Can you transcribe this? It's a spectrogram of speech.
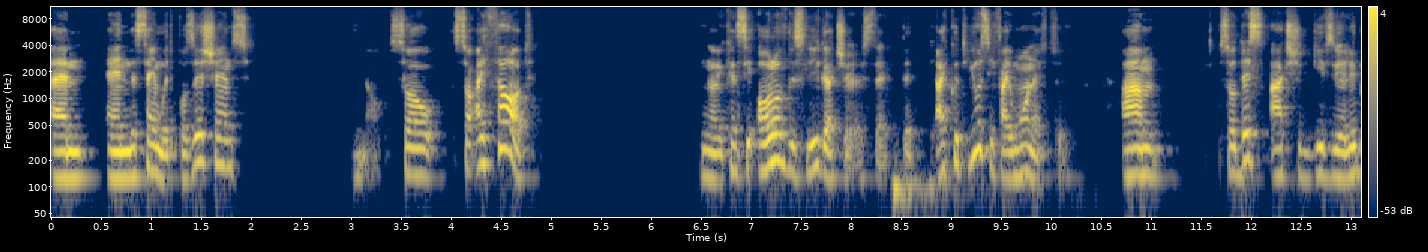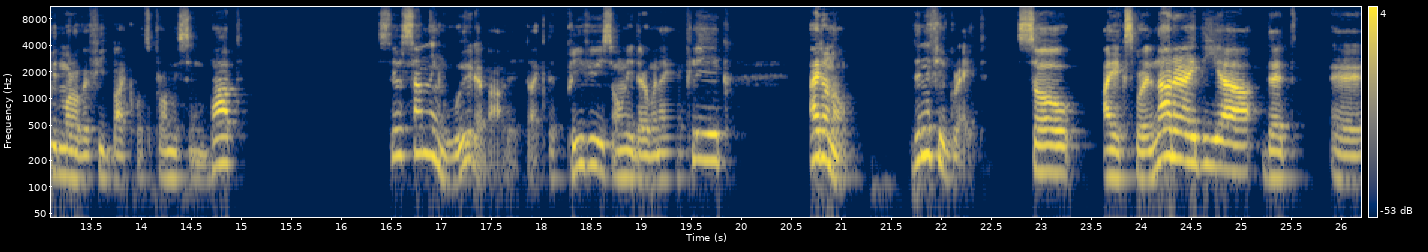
and and the same with positions you know. So so i thought you know you can see all of these ligatures that, that i could use if i wanted to. Um, so this actually gives you a little bit more of a feedback what's promising but still something weird about it. Like the preview is only there when i click. I don't know. Didn't feel great? So i explored another idea that uh,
